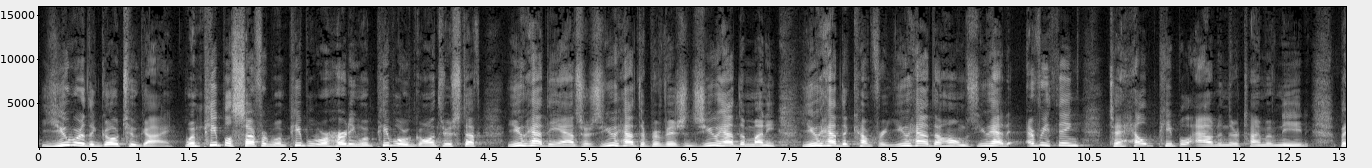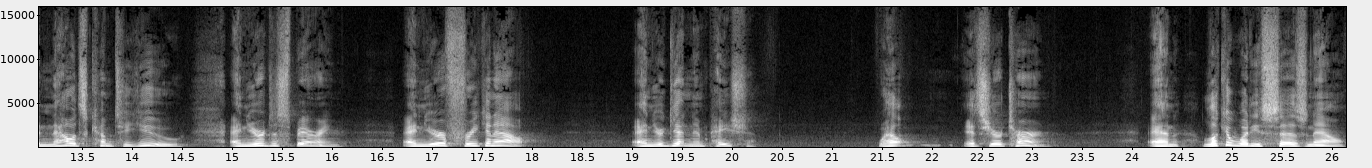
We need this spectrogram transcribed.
you were the go to guy. When people suffered, when people were hurting, when people were going through stuff, you had the answers, you had the provisions, you had the money, you had the comfort, you had the homes, you had everything to help people out in their time of need. But now it's come to you, and you're despairing, and you're freaking out, and you're getting impatient. Well, it's your turn. And look at what he says now.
